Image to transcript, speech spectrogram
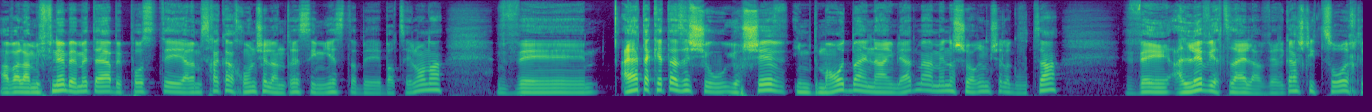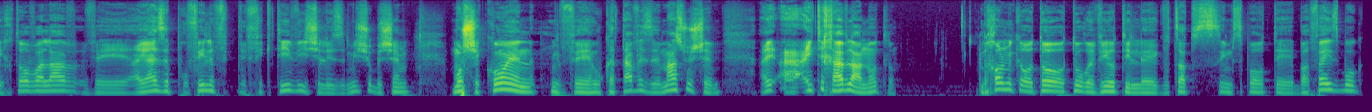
אבל המפנה באמת היה בפוסט אה, על המשחק האחרון של אנדרס אינייסטה בברצלונה, והיה את הקטע הזה שהוא יושב עם דמעות בעיניים ליד מאמן השוערים של הקבוצה, והלב יצא אליו, והרגשתי צורך לכתוב עליו, והיה איזה פרופיל פיקטיבי של איזה מישהו בשם משה כהן, והוא כתב איזה משהו שהייתי חייב לענות לו. בכל מקרה, אותו טור הביא אותי לקבוצת עושים ספורט uh, בפייסבוק,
